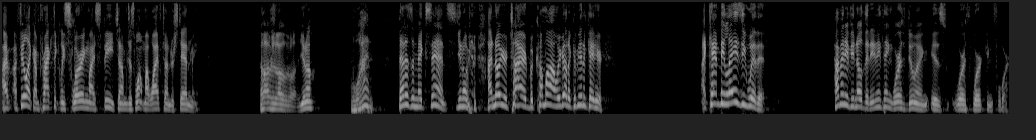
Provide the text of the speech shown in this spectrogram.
I, I feel like I'm practically slurring my speech and I'm just wanting my wife to understand me. You know? What? That doesn't make sense. You know, I know you're tired, but come on, we got to communicate here. I can't be lazy with it. How many of you know that anything worth doing is worth working for?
